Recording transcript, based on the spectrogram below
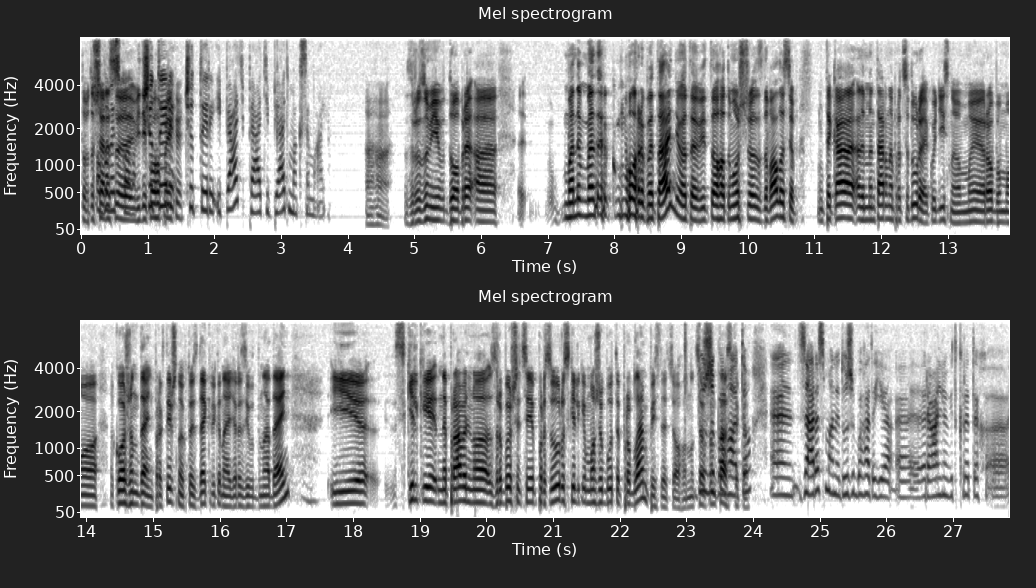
Тобто, ще раз, е, від якого по 4, яке? 4,5, 5,5 максимально. Ага, зрозумів. Добре. А е, в мене, в мене море питань от, від того, тому що здавалося б, така елементарна процедура, яку дійсно ми робимо кожен день, практично хтось декілька навіть разів на день. І скільки неправильно зробивши цією процедуру, скільки може бути проблем після цього? Ну це дуже фантастика. багато. Е, Зараз в мене дуже багато є е, реально відкритих е,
